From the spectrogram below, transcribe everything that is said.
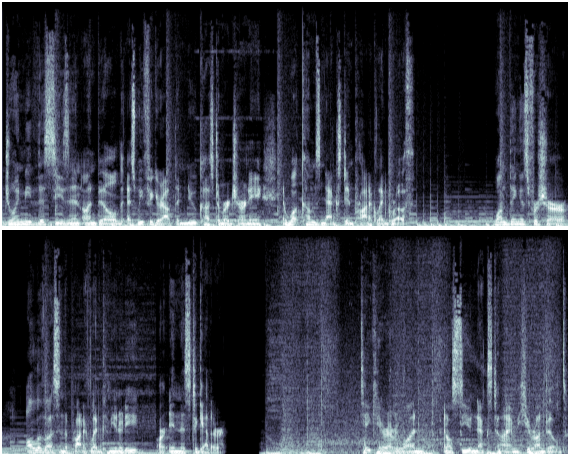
Join me this season on Build as we figure out the new customer journey and what comes next in product led growth. One thing is for sure all of us in the product led community are in this together. Take care, everyone, and I'll see you next time here on Build.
